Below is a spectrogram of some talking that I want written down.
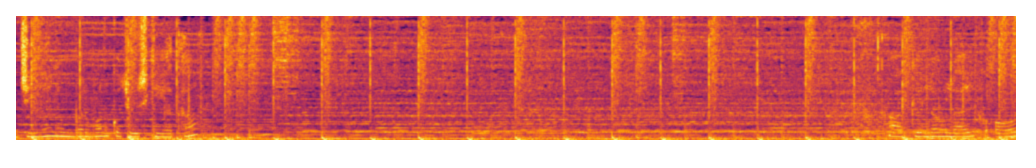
जिन्होंने नंबर वन को चूज़ किया था। आपके लव लाइफ और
